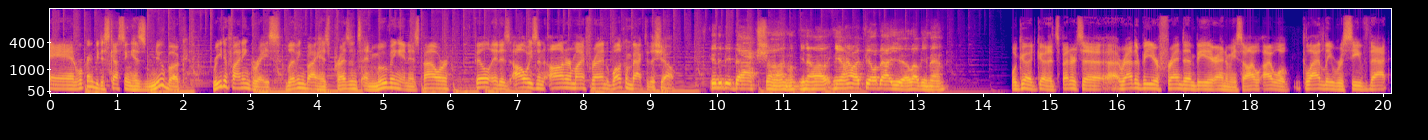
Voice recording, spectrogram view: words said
and we're going to be discussing his new book, Redefining Grace, Living by His Presence and Moving in His Power. Phill, it is always an honor, my friend. Welcome back to the show. Good to be back, Shaun. You know, you know how I feel about you. I love you, man. Well, good, good. It's better to uh, rather be your friend than be your enemy. So I, I will gladly receive that.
